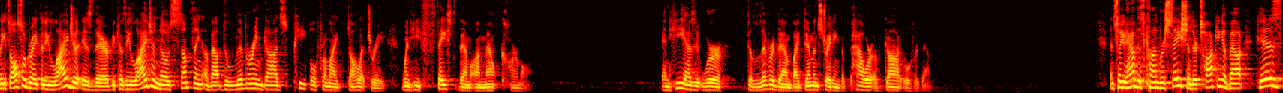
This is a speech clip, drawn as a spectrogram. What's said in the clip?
I think it's also great that Elijah is there because Elijah knows something about delivering God's people from idolatry when he faced them on Mount Carmel. And he, as it were, delivered them by demonstrating the power of God over them. And so you have this conversation. They're talking about his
